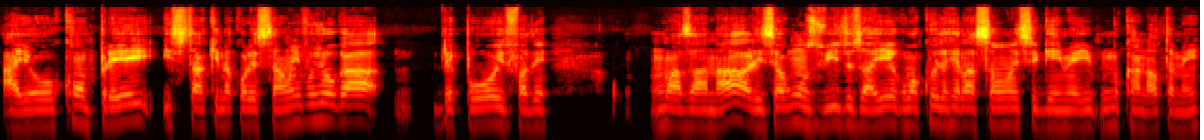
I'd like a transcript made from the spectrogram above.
Aí eu comprei, está aqui na coleção e vou jogar depois, fazer umas análises, alguns vídeos aí, alguma coisa em relação a esse game aí no canal também,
